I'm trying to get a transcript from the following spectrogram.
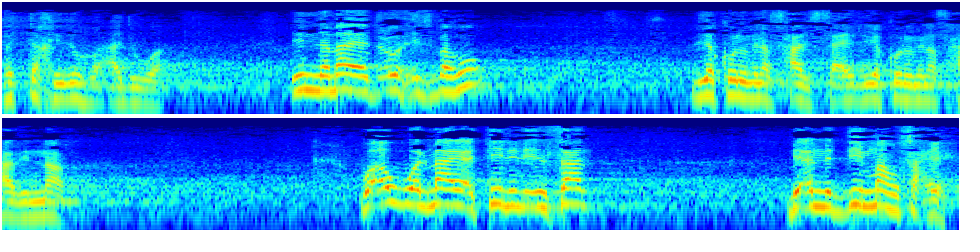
فاتخذوه عدوا. إنما يدعو حزبه ليكونوا من أصحاب السعير ليكونوا من أصحاب النار. وأول ما يأتي للإنسان بأن الدين ما هو صحيح.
